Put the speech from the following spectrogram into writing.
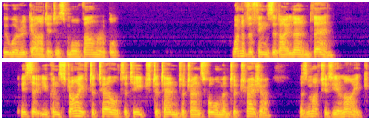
who were regarded as more vulnerable. One of the things that I learned then is that you can strive to tell, to teach, to tend, to transform, and to treasure as much as you like.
